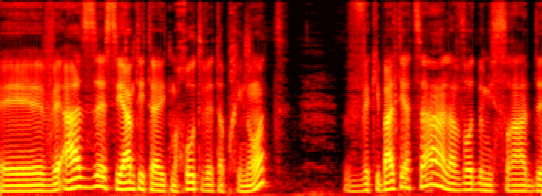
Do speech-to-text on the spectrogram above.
אה, ואז אה, סיימתי את ההתמחות ואת הבחינות, וקיבלתי הצעה לעבוד במשרד אה,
